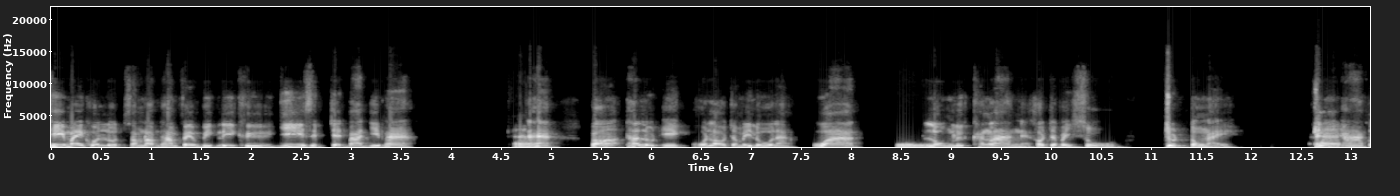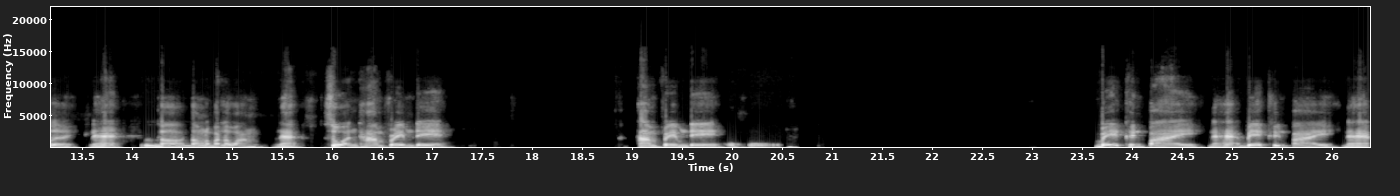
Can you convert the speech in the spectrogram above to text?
ที่ไม่ควรหลุดสำหรับ time frame weekly คือ 27 บาท 25 นะฮะ เพราะถ้าหลุดอีกโหเราจะไม่รู้แล้ว ว่าอืมลงลึกข้างล่างเนี่ย เขาจะไปสู่จุดตรงไหนอันนี้ค่ะยากเลยนะฮะ ก็ต้องระมัดระวังนะ ส่วน time frame day time frame day โอ้โหเบรกขึ้นไปนะฮะเบรกขึ้นไปนะฮะ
